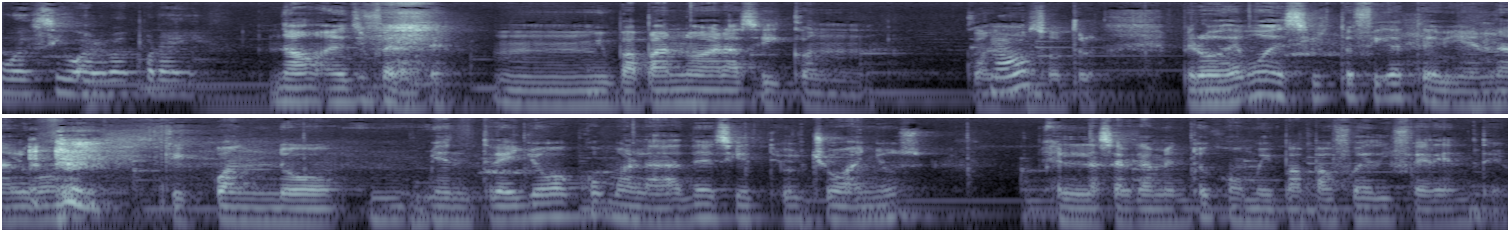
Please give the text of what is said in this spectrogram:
o es igual, va por ahí. No, es diferente. Mm, mi papá no era así con, con ¿No? nosotros. Pero debo decirte, fíjate bien algo, que cuando entré yo como a la edad de 7, 8 años, el acercamiento con mi papá fue diferente,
